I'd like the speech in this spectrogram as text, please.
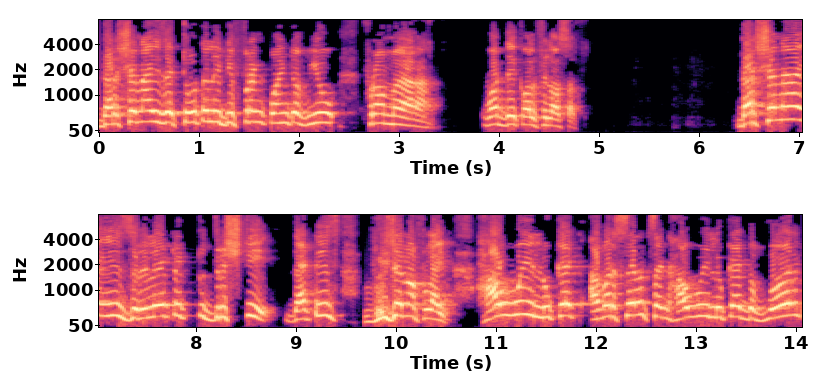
Darshana is a totally different point of view from uh, what they call philosophy. Darshana is related to drishti, that is vision of life. How we look at ourselves and how we look at the world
